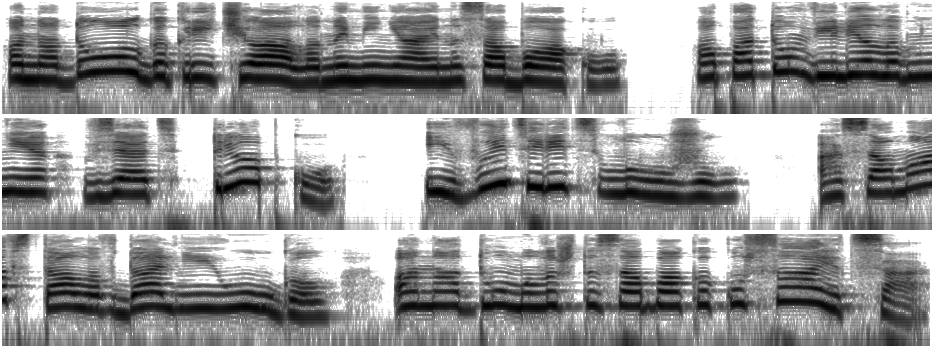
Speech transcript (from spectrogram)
Она долго кричала на меня и на собаку, а потом велела мне взять тряпку и вытереть лужу. А сама встала в дальний угол. Она думала, что собака кусается.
